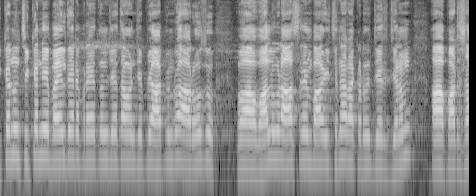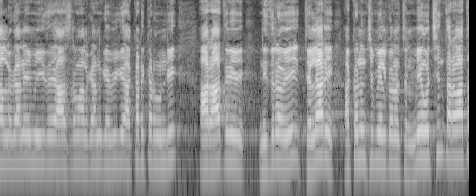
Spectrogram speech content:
ఇక్కడ నుంచి ఇక్కడనే బయలుదేరే ప్రయత్నం చేద్దామని చెప్పి ఆపినరు ఆ రోజు వాళ్ళు కూడా ఆశ్రయం బాగా ఇచ్చినారు. అక్కడ నుంచి జనం ఆ పాఠశాలలు కానీ మీద ఆశ్రమాలు కానీ అవి అక్కడిక్కడ ఉండి ఆ రాత్రి నిద్ర తెల్లారి అక్కడి నుంచి మేల్కొని వచ్చాను. మేము వచ్చిన తర్వాత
